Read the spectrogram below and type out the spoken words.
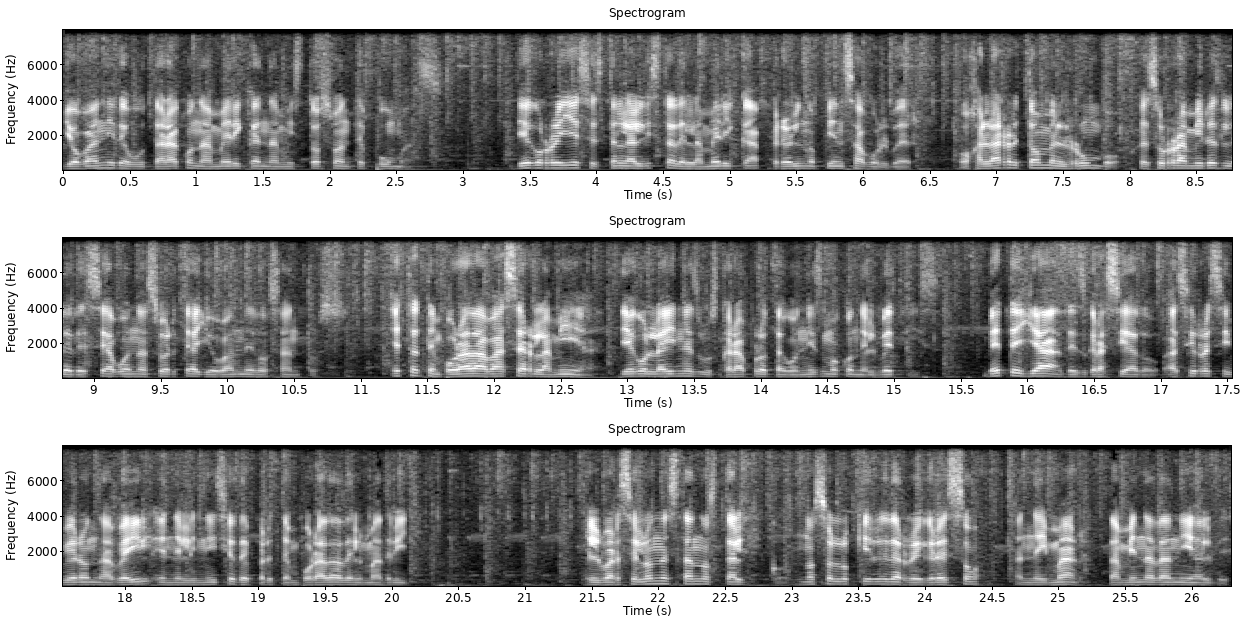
Giovanni debutará con América en amistoso ante Pumas. Diego Reyes está en la lista del América, pero él no piensa volver. Ojalá retome el rumbo. Jesús Ramírez le desea buena suerte a Giovanni Dos Santos. Esta temporada va a ser la mía. Diego Lainez buscará protagonismo con el Betis. Vete ya, desgraciado. Así recibieron a Bale en el inicio de pretemporada del Madrid. El Barcelona está nostálgico. No solo quiere de regreso a Neymar, también a Dani Alves.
